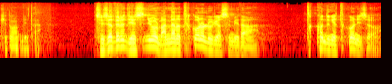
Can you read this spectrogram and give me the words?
기도합니다. 제자들은 예수님을 만나는 특권을 누렸습니다. 특권 중에 특권이죠.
